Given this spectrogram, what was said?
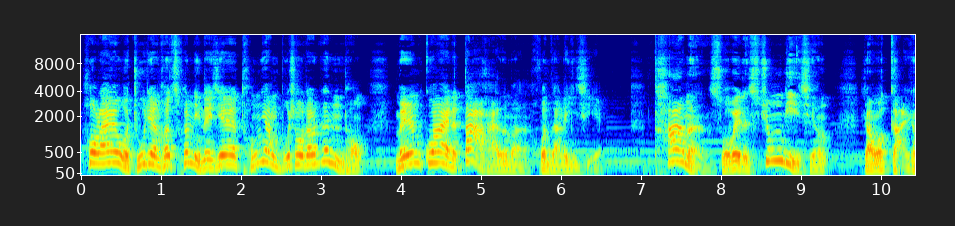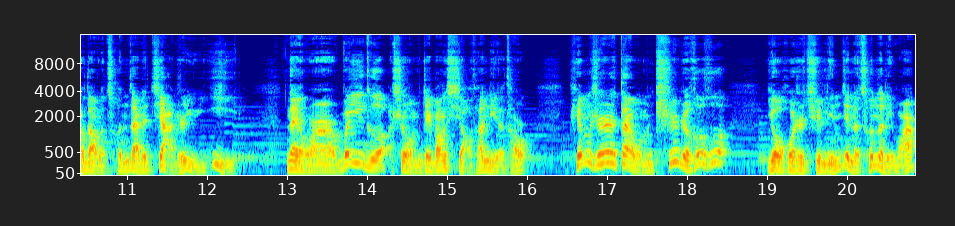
后来我逐渐和村里那些同样不受到认同、没人关爱的大孩子们混在了一起，他们所谓的兄弟情，让我感受到了存在的价值与意义。那会儿，威哥是我们这帮小团体的头，平时带我们吃吃喝喝，又或是去邻近的村子里玩，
